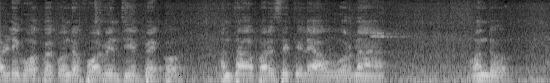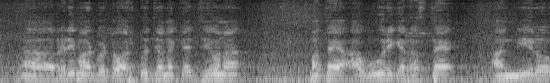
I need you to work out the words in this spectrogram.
ಹಳ್ಳಿಗೆ ಹೋಗಬೇಕು ಅಂದರೆ ಫೋರ್ ವೀಲ್ ಜೀಪ್ ಬೇಕು. ಅಂತಹ ಪರಿಸ್ಥಿತಿಯಲ್ಲಿ ಆ ಊರನ್ನ ಒಂದು ರೆಡಿ ಮಾಡಿಬಿಟ್ಟು ಅಷ್ಟು ಜನಕ್ಕೆ ಜೀವನ, ಮತ್ತು ಆ ಊರಿಗೆ ರಸ್ತೆ, ಆ ನೀರು,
